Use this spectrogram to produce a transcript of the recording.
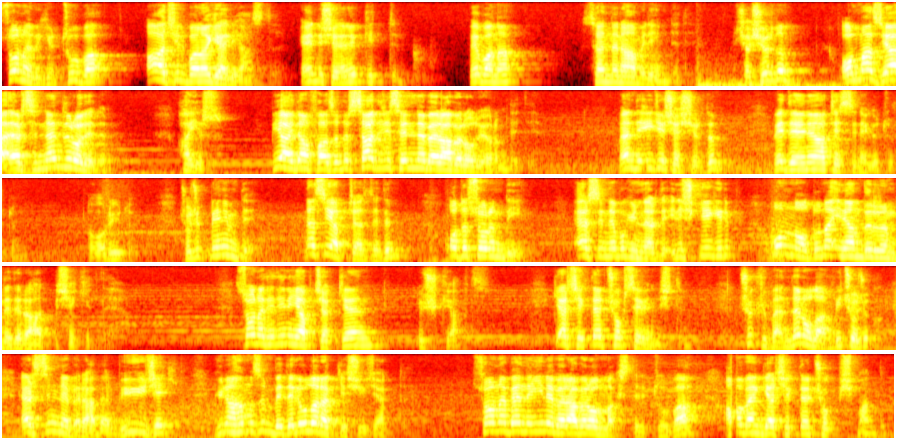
Sonra bir gün Tuğba acil bana gel yazdı. Endişelenip gittim. Ve bana senden hamileyim dedi. Şaşırdım. Olmaz ya Ersin'dendir o dedim. Hayır. Bir aydan fazladır sadece seninle beraber oluyorum dedi. Ben de iyice şaşırdım ve DNA testine götürdüm. Doğruydu. Çocuk benimdi. Nasıl yapacağız dedim. O da sorun değil. Ersin'le bugünlerde ilişkiye girip onun olduğuna inandırırım dedi rahat bir şekilde. Sonra dediğini yapacakken düşük yaptı. Gerçekten çok sevinmiştim. Çünkü benden olan bir çocuk Ersin'le beraber büyüyecek, günahımızın bedeli olarak yaşayacaktı. Sonra benle yine beraber olmak istedi Tuğba ama ben gerçekten çok pişmandım.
